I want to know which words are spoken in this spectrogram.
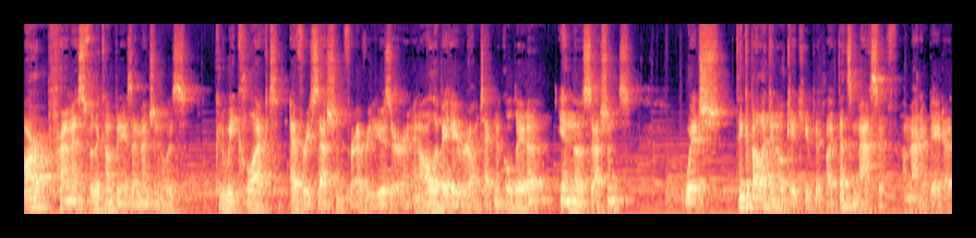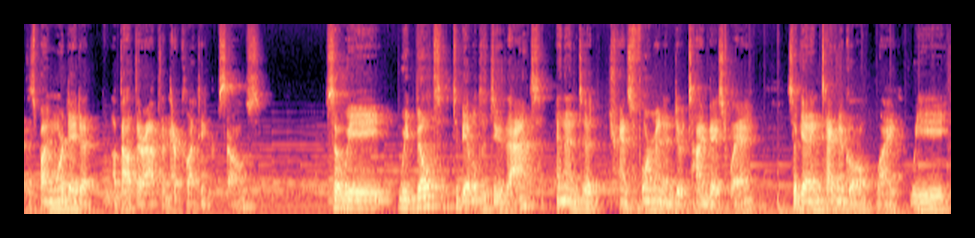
Our premise for the company, as I mentioned, was could we collect every session for every user and all the behavioral and technical data in those sessions which think about like an okcupid. Like that's massive amount of data. That's probably more data about their app than they're collecting themselves. So we we built to be able to do that and then to transform it into a time-based way so getting technical like we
